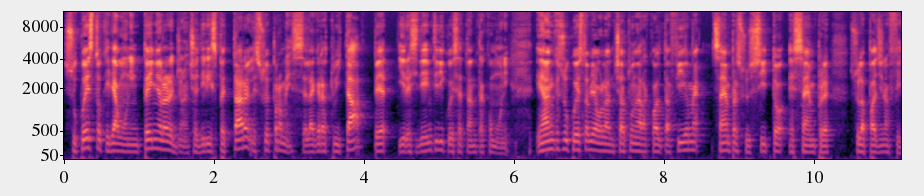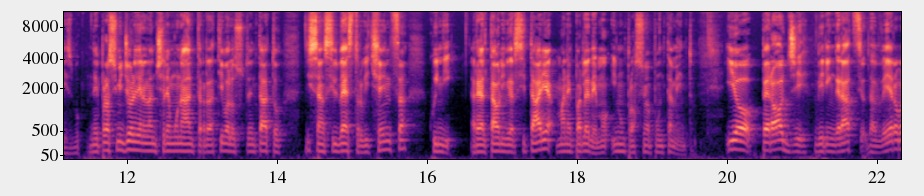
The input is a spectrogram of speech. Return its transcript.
Su questo chiediamo un impegno alla Regione, cioè di rispettare le sue promesse, la gratuità per i residenti di quei 70 comuni. E anche su questo abbiamo lanciato una raccolta firme, sempre sul sito e sempre sulla pagina Facebook. Nei prossimi giorni ne lanceremo un'altra relativa allo studentato di San Silvestro Vicenza, quindi realtà universitaria, ma ne parleremo in un prossimo appuntamento. Io per oggi vi ringrazio davvero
